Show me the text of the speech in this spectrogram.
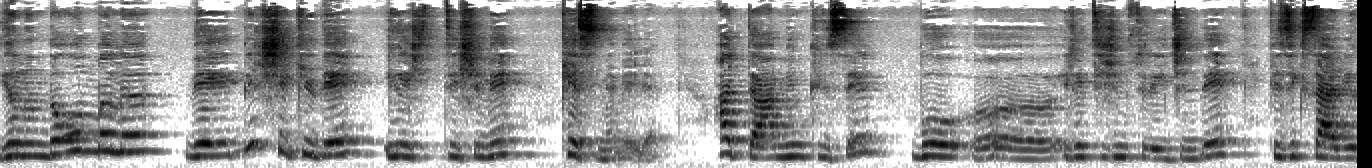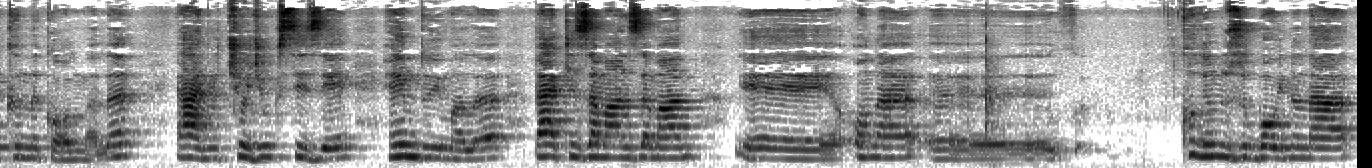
yanında olmalı ve bir şekilde iletişimi kesmemeli. Hatta mümkünse bu e, iletişim sürecinde fiziksel yakınlık olmalı. Yani çocuk sizi hem duymalı, belki zaman zaman e, ona e, kolunuzu boynuna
